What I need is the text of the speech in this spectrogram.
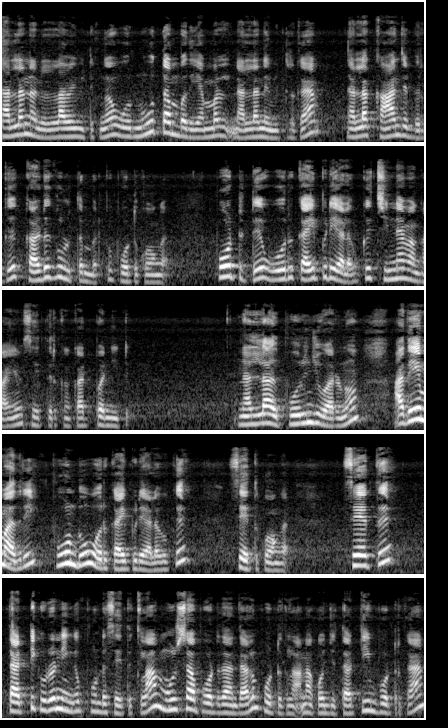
நல்லெண்ணெய் நல்லாவே விட்டுக்குங்க. ஒரு நூற்றம்பது எம்எல் நல்லெண்ணெய் விட்டுருக்கேன். நல்லா காஞ்ச பிறகு கடுகு உளுத்தம் பருப்பு போட்டுக்கோங்க. போட்டுட்டு ஒரு கைப்பிடி அளவுக்கு சின்ன வெங்காயம் சேர்த்துருக்கேன் கட் பண்ணிவிட்டு நல்லா அது பொரிஞ்சு வரணும். அதே மாதிரி பூண்டும் ஒரு கைப்பிடி அளவுக்கு சேர்த்துக்கோங்க. சேர்த்து தட்டி கூட நீங்கள் பூண்டை சேர்த்துக்கலாம். முழுசாக போட்டதாக இருந்தாலும் போட்டுக்கலாம். நான் கொஞ்சம் தட்டியும் போட்டிருக்கேன்.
